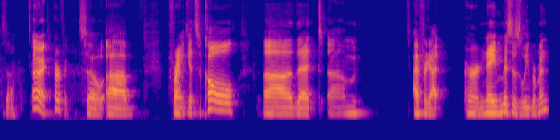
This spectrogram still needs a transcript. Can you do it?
So, All right, perfect. So uh, Frank gets a call uh, that um, I forgot her name, Mrs. Lieberman,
